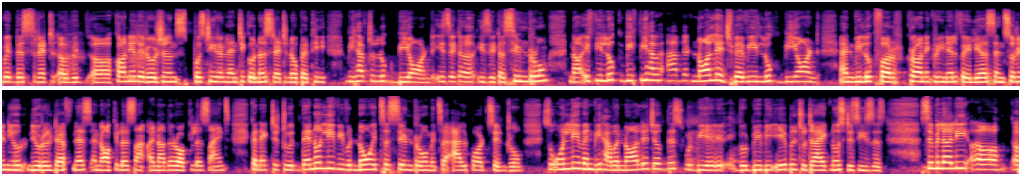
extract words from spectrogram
with this ret- uh, with uh, corneal erosions, posterior lenticular retinopathy, we have to look beyond. Is it a is it a syndrome? Now, if we look, if we have, have that knowledge where we look beyond and we look for chronic renal failure, sensory neur- neural deafness, and ocular si- and other ocular signs connected to it, then only we would know it's a syndrome. It's a Alport syndrome. So only when we have a knowledge of this would be would we be able to diagnose diseases. Similarly, uh, a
